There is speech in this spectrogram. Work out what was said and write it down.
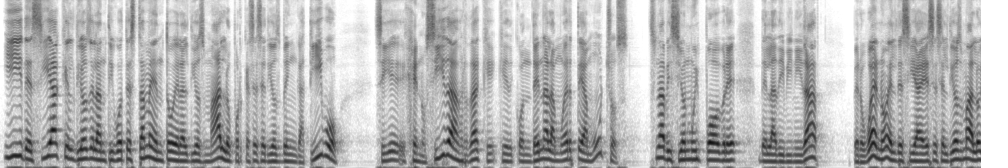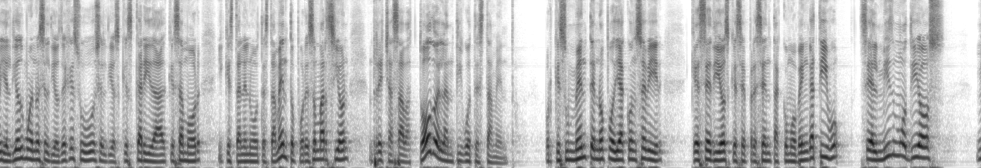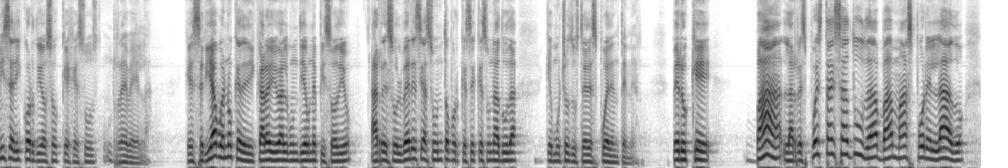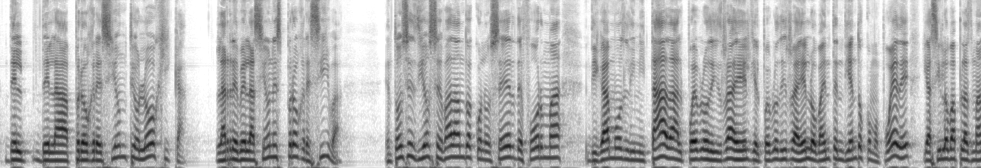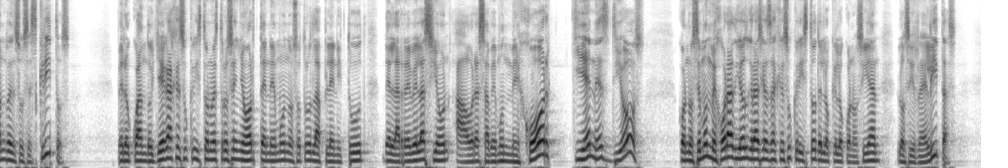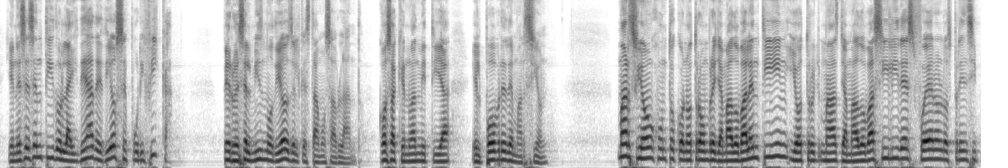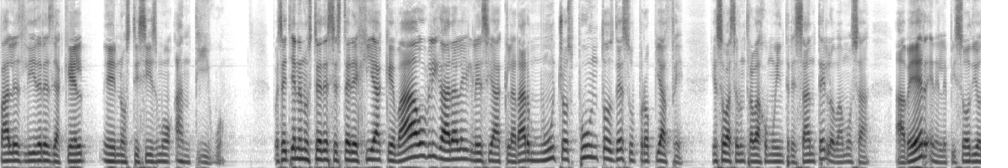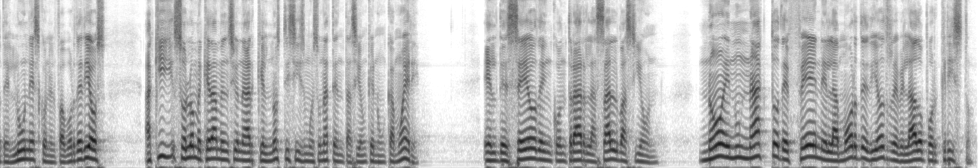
Y decía que el Dios del Antiguo Testamento era el Dios malo, porque es ese Dios vengativo, ¿sí? genocida, ¿verdad? Que, que condena la muerte a muchos. Es una visión muy pobre de la divinidad. Pero bueno, él decía, ese es el Dios malo y el Dios bueno es el Dios de Jesús, el Dios que es caridad, que es amor y que está en el Nuevo Testamento. Por eso Marción rechazaba todo el Antiguo Testamento, porque su mente no podía concebir que ese Dios que se presenta como vengativo sea el mismo Dios misericordioso que Jesús revela. Que sería bueno que dedicara yo algún día un episodio a resolver ese asunto porque sé que es una duda que muchos de ustedes pueden tener. Pero que va, la respuesta a esa duda va más por el lado de la progresión teológica. La revelación es progresiva. Entonces Dios se va dando a conocer de forma, digamos, limitada al pueblo de Israel y el pueblo de Israel lo va entendiendo como puede y así lo va plasmando en sus escritos. Pero cuando llega Jesucristo nuestro Señor, tenemos nosotros la plenitud de la revelación, ahora sabemos mejor quién es Dios. Conocemos mejor a Dios gracias a Jesucristo de lo que lo conocían los israelitas. Y en ese sentido la idea de Dios se purifica, pero es el mismo Dios del que estamos hablando cosa que no admitía el pobre de Marción. Marción, junto con otro hombre llamado Valentín y otro más llamado Basílides, fueron los principales líderes de aquel eh, gnosticismo antiguo. Pues ahí tienen ustedes esta herejía que va a obligar a la iglesia a aclarar muchos puntos de su propia fe. Y eso va a ser un trabajo muy interesante, lo vamos a, a ver en el episodio del lunes con el favor de Dios. Aquí solo me queda mencionar que el gnosticismo es una tentación que nunca muere. El deseo de encontrar la salvación, no en un acto de fe en el amor de Dios revelado por Cristo,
